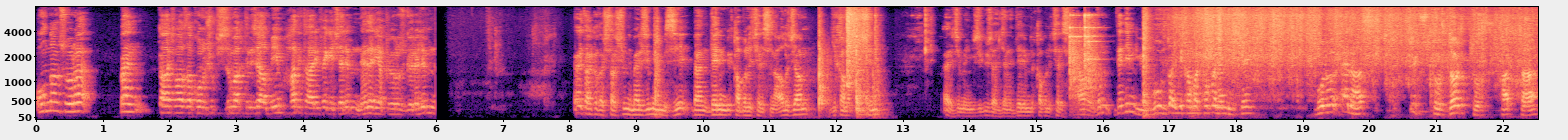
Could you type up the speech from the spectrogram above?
Ondan sonra ben daha fazla konuşup sizin vaktinizi almayayım. Hadi tarife geçelim. Neler yapıyoruz görelim. Evet arkadaşlar şimdi mercimeğimizi ben derin bir kabın içerisine alacağım. Yıkamak için mercimeğimizi güzelce derin bir kabın içerisine aldım. Dediğim gibi burada yıkama çok önemli bir şey. Bunu en az 3 tur 4 tur hatta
